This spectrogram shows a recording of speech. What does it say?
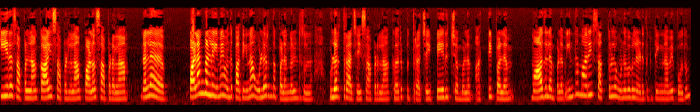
கீரை சாப்பிடலாம் காய் சாப்பிடலாம் பழம் சாப்பிடலாம். நல்ல பழங்கள்லையுமே வந்து பாத்தீங்கன்னா உலர்ந்த பழங்கள்னு சொல்லலாம். உலர் திராட்சை சாப்பிடலாம் கருப்பு திராட்சை பேரிச்சம்பழம் அத்திப்பழம் மாதுளம்பழம் இந்த மாதிரி சத்துள்ள உணவுகள் எடுத்துக்கிட்டிங்கனாவே போதும்.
